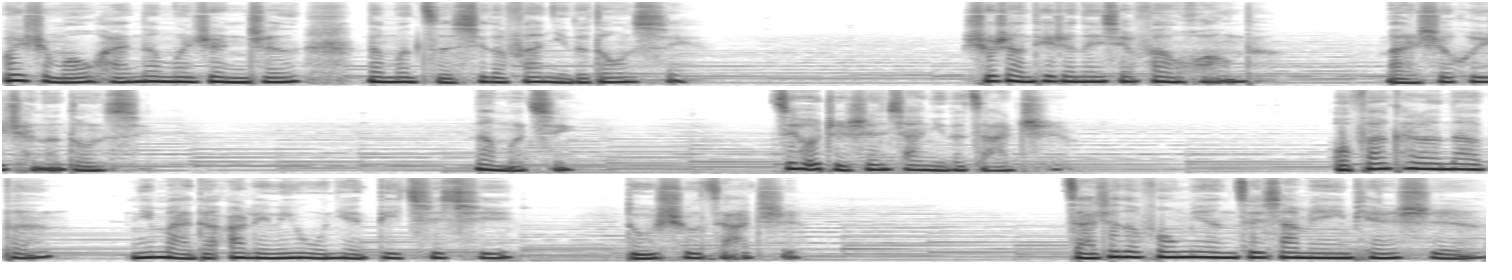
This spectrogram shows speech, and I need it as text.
为什么我还那么认真、那么仔细的翻你的东西？手掌贴着那些泛黄的、满是灰尘的东西，那么近，最后只剩下你的杂志。我翻开了那本你买的二零零五年第七期读书杂志。杂志的封面最下面一篇是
